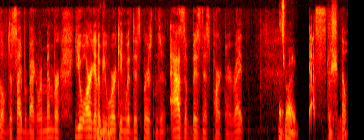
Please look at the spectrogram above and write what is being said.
of the cyberbacker. Remember, you are going to mm-hmm. be working with this person as a business partner, right? That's right. Yes. Sure. Now,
